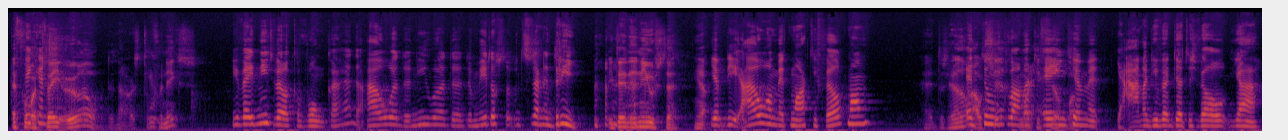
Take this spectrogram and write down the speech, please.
En voor maar een- 2 euro. Dus nou is het toch voor niks. Je weet niet welke Wonka, hè? de oude, de nieuwe, de, de middelste. Het zijn er drie. Ik deed de nieuwste. Ja. Je hebt die oude met Marty Veldman. Het is heel en oud toen zeg, kwam Marty er eentje Veldman. met... Ja, maar die, dat is wel... Ja,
